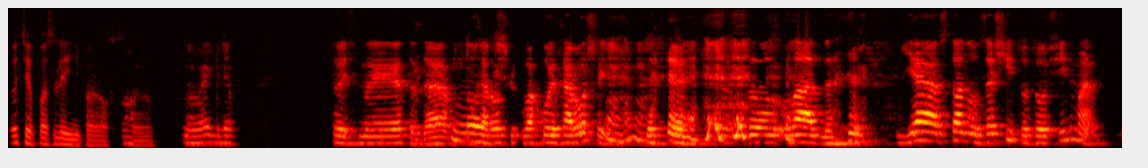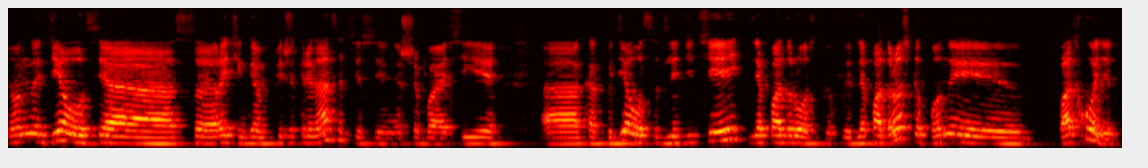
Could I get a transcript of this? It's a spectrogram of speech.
Давайте последний, пожалуйста, скажу. Давай, Глеб. То есть мы это, да, Ну, хороший, плохой, хороший. Ну, Ладно. Я встану в защиту этого фильма. Он делался с рейтингом PG-13, если не ошибаюсь, и а, как бы делался для детей, для подростков. И для подростков он и подходит.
